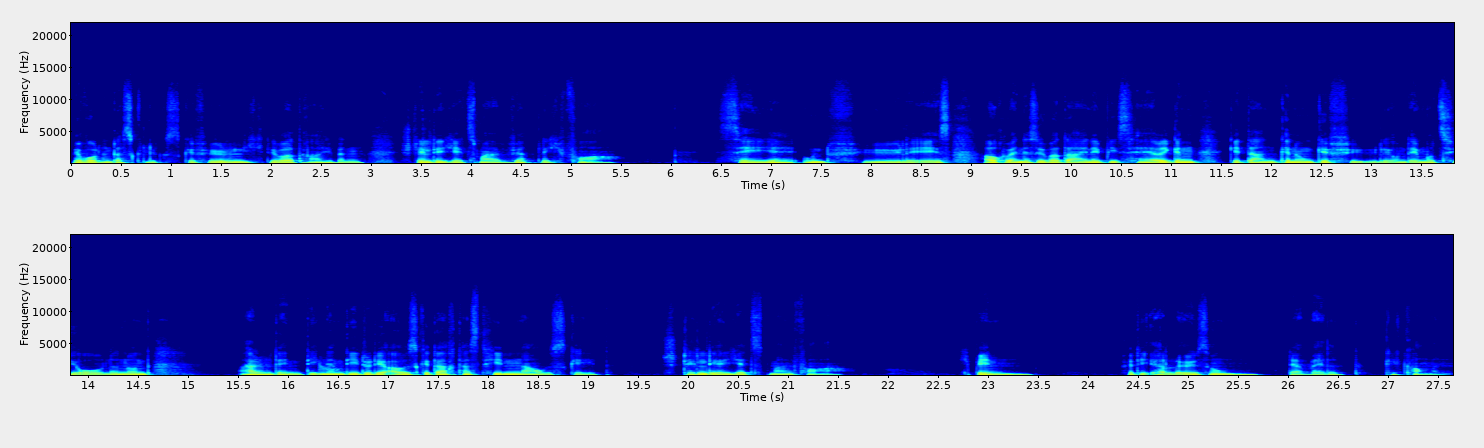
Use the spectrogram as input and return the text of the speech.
Wir wollen das Glücksgefühl nicht übertreiben. Stell dir jetzt mal wirklich vor. Sehe und fühle es, auch wenn es über deine bisherigen Gedanken und Gefühle und Emotionen und all den Dingen, die du dir ausgedacht hast, hinausgeht. Stell dir jetzt mal vor, ich bin für die Erlösung der Welt gekommen.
